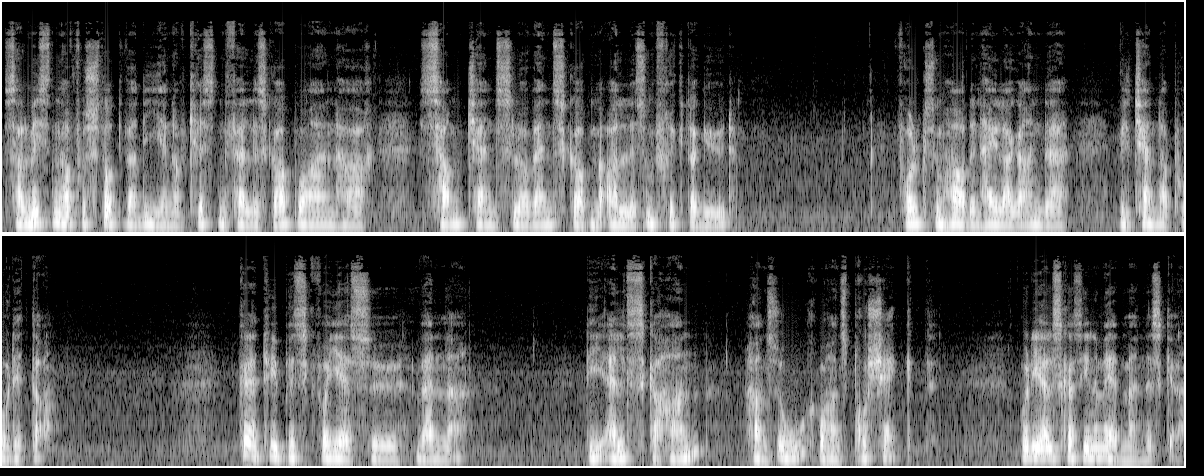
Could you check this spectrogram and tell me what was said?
Salmisten har forstått verdien av kristen fellesskap, og han har samkjensle og vennskap med alle som frykter Gud. Folk som har Den hellige ande, vil kjenne på dette. Hva er typisk for Jesu venner? De elsker Han, Hans ord og Hans prosjekt, og de elsker sine medmennesker.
